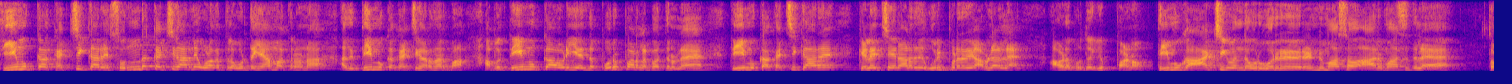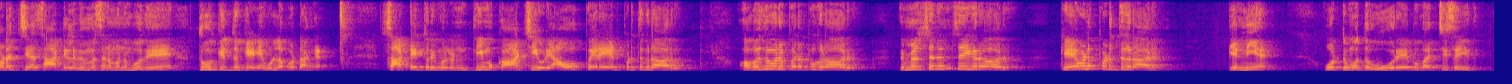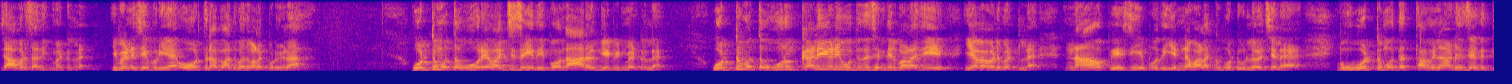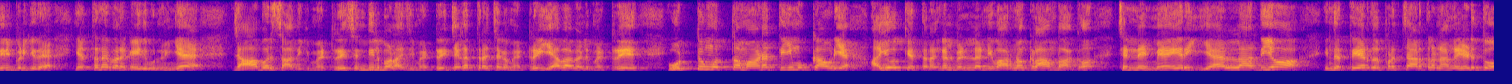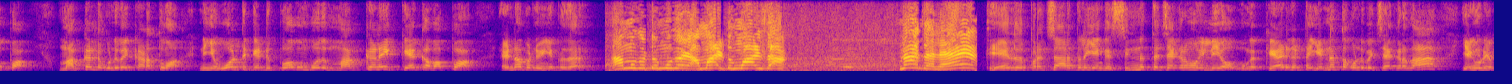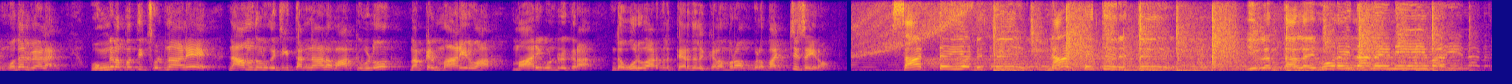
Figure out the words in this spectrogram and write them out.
திமுக கட்சிக்காரன் சொந்த கட்சிக்காரனே உலகத்தில் ஒருத்தன் ஏமாத்துறான்னா அது திமுக கட்சிக்காரன் தான் இருப்பான். அப்போ திமுகவுடைய இந்த பொறுப்பாளர்களை பத்திரம்ல திமுக கட்சிக்காரன் கிளை செயலாளர் உறுப்பினர் அவ்வளோ இல்லை. அவளை பொறுத்த வரைக்கும் பணம். திமுக ஆட்சிக்கு வந்த ஒரு ஒரு ரெண்டு மாதம் ஆறு மாதத்தில் தொடர்ச்சியாக சாட்டையில் விமர்சனம் பண்ணும்போது தூக்கி தூக்கி என்னை உள்ளே போட்டாங்க. சாட்டை துறைமுருகன் திமுக ஆட்சியுடைய அவப்பெயரை ஏற்படுத்துகிறார். அவதூறு பரப்புகிறார். விமர்சனம் செய்கிறார். கேவலப்படுத்துகிறார். என்னைய ஒட்டுமொத்த ஊரே இப்போ வச்சு செய்யுது. ஜாபர் சாதிக்கு மட்டும் இல்லை. இப்போ என்ன செய்ய புரிய ஒவ்வொருத்தராக பார்த்து பார்த்து வழக்கு போடுவீரா? ஒட்டுமொத்த ஊரே வச்சு செய்யுது. இப்போ அந்த ஆரோக்கிய இல்லை ஒட்டுமொத்த ஊரும் களி களி ஊத்துது செந்தில் பாலாஜி ஏவா வெளிமெண்ட்டில் நான் பேசிய போது என்ன வழக்கு போட்டு உள்ளே வச்சல? இப்போ ஒட்டுமொத்த தமிழ்நாடும் சேர்ந்து திருப்பிடிக்கிற எத்தனை பேரை கைது பண்ணுவீங்க? ஜாபர் சாதிக்கு மேட்ரு செந்தில் பாலாஜி மேட்ரு ஜெகத் ரச்சக மேட்ரு ஏவா வேலு மேட்ரு ஒட்டுமொத்தமான திமுகவுடைய அயோக்கியத்தனங்கள் வெள்ள நிவாரணம் கிளாம்பாக்கம் சென்னை மேயர் எல்லாத்தையும் இந்த தேர்தல் பிரச்சாரத்தில் நாங்கள் எடுத்து வைப்போம். மக்கள்கிட்ட கொண்டு போய் கடத்துவோம். நீங்கள் ஓட்டு கேட்டு போகும்போது மக்களை கேட்க வைப்போம். என்ன பண்ணுவீங்க பிரதர் அமுகு டுமுகு அமால் டுமால் தான். தேர்தல் பிரச்சாரத்துல எங்க சின்னத்தை சேர்க்கிறோமோ இல்லையோ உங்க கேடுகட்ட எண்ணத்தை கொண்டு போய் சேர்க்கறதா எங்களுடைய முதல் வேலை. உங்களை பத்தி சொன்னாலே நாம் தமிழ் கட்சிக்கு தன்னால வாக்கு விழும் மக்கள் மாறிடுவான் மாறி கொண்டு இருக்கிறான் இந்த ஒரு வாரத்துல தேர்தலுக்கு கிளம்புறோம் உங்களை வச்சு செய்றோம். சாட்டை எடுத்து நாட்டை திருத்து. இளம் தலைமுறை தானே நீ வழி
